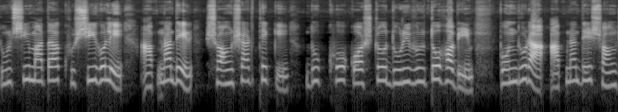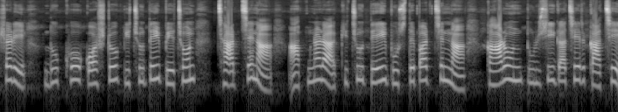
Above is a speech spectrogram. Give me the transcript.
তুলসী মাতা খুশি হলে আপনাদের সংসার থেকে দুঃখ, কষ্ট দূরীভূত হবে। বন্ধুরা, আপনাদের সংসারে দুঃখ, কষ্ট কিছুতেই পেছন ছাড়ছে না। আপনারা কিছুতেই বুঝতে পারছেন না। কারণ তুলসী গাছের কাছে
